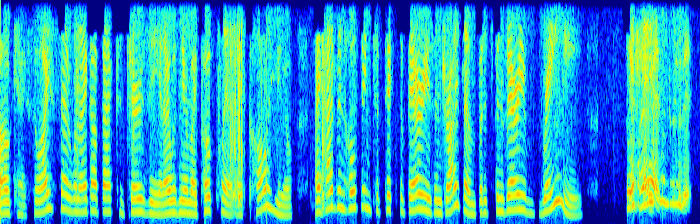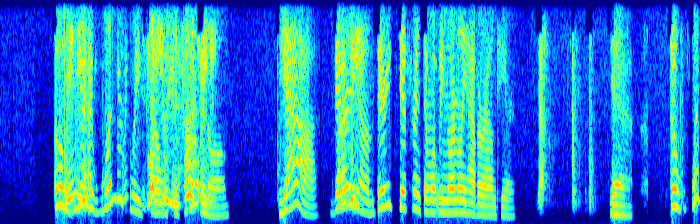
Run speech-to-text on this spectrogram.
Okay, so I said when I got back to Jersey and I was near my poke plant, I'd call you. I had been hoping to pick the berries and dry them, but it's been very rainy. So it I was has, wondering. hasn't it? Oh, Rainy yeah, I wonderfully so with the drought and all. Yeah, very least- um very different than what we normally have around here. Yeah. Yeah. So, what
